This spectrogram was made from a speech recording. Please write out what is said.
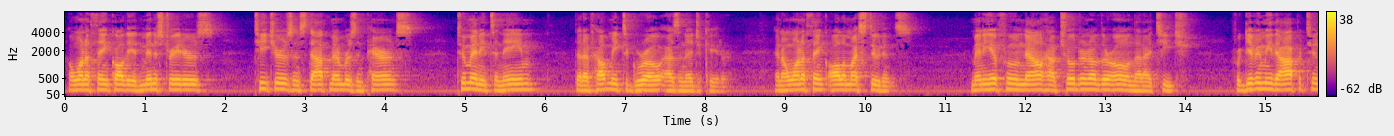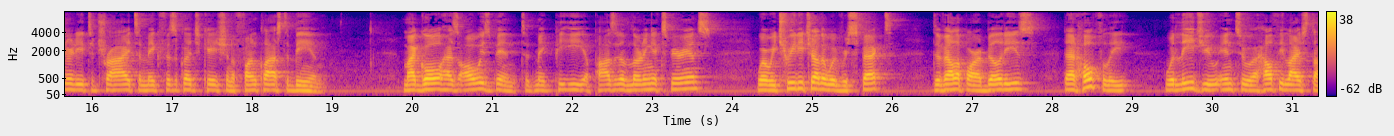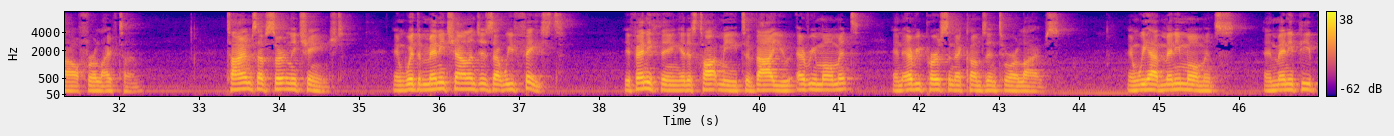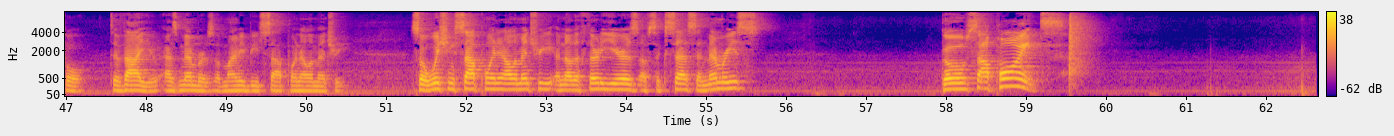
I want to thank all the administrators, teachers, and staff members and parents, too many to name, that have helped me to grow as an educator. And I want to thank all of my students, many of whom now have children of their own that I teach, for giving me the opportunity to try to make physical education a fun class to be in. My goal has always been to make PE a positive learning experience where we treat each other with respect, develop our abilities that hopefully would lead you into a healthy lifestyle for a lifetime. Times have certainly changed, and with the many challenges that we've faced, if anything, it has taught me to value every moment and every person that comes into our lives. And we have many moments and many people to value as members of Miami Beach South Pointe Elementary. So, wishing South Pointe Elementary another 30 years of success and memories. Go South Pointe!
